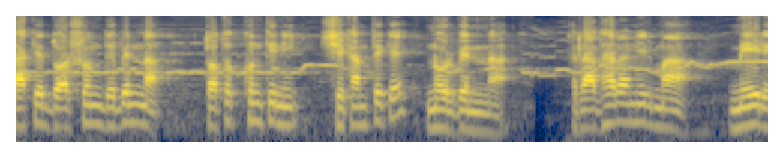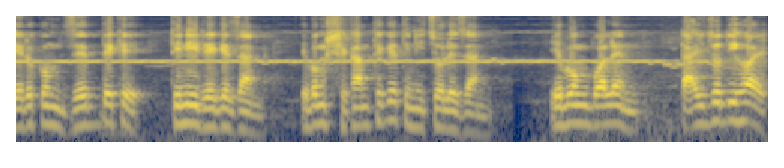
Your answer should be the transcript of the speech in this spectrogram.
তাকে দর্শন দেবেন না, ততক্ষণ তিনি সেখান থেকে নড়বেন না। রাধারানীর মা মেয়ের এরকম জেদ দেখে তিনি রেগে যান এবং সেখান থেকে তিনি চলে যান এবং বলেন, তাই যদি হয়,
